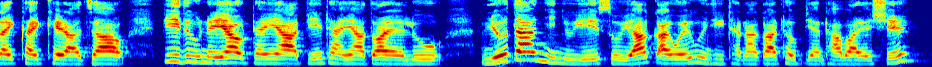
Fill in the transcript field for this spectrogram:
တိုက်ခိုက်ခဲ့တာကြောင့်ပြည်သူနှစ်ယောက်ဒဏ်ရာအပြင်းထန်ရသွားတယ်လို့အမျိုးသားညီညွတ်ရေးဆိုရကာကွယ်ဝင်ကြီးဌာနကထုတ်ပြန်ထားပါတယ်ရှင်။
